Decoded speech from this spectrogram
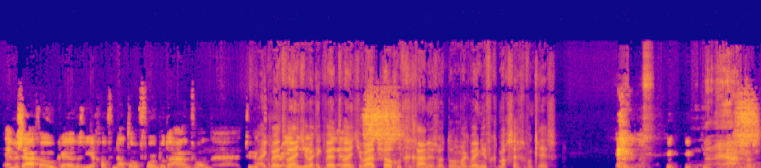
En we zagen ook, hè, je gaf net al voorbeelden aan van. Uh, natuurlijk ik, weet wel eentje, ik weet wel eentje waar het wel goed gegaan is, wat maar ik weet niet of ik het mag zeggen van Chris. nou ja, dat,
